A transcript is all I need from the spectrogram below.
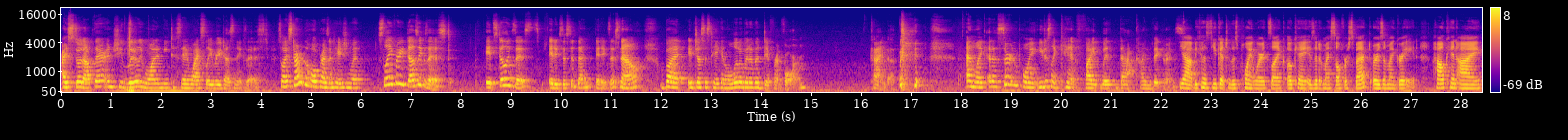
I stood up there and she literally wanted me to say why slavery doesn't exist. So I started the whole presentation with slavery does exist. It still exists. It existed then, it exists now, but it just has taken a little bit of a different form. Kind of. And like at a certain point, you just like can't fight with that kind of ignorance. Yeah, because you get to this point where it's like, okay, is it my self respect or is it my grade? How can I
